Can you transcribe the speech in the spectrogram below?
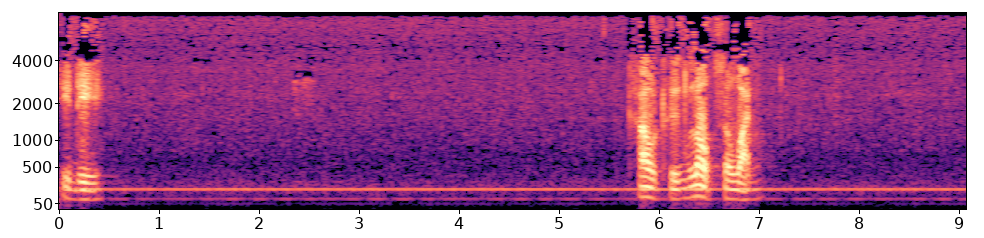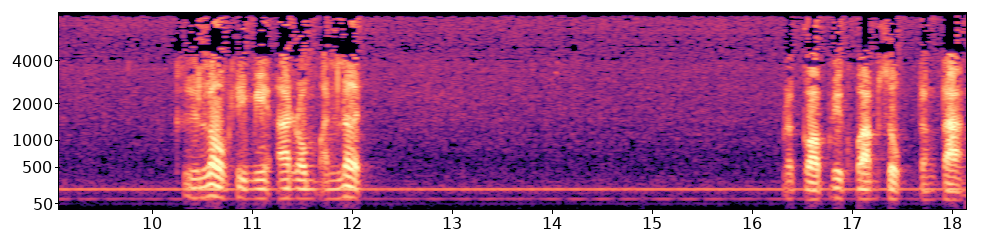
ที่ดี เข้าถึงโลกสวรรค์ คือโลกที่มีอารมณ์อันเลิศ ประกอบด้วยความสุขต่าง ๆ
